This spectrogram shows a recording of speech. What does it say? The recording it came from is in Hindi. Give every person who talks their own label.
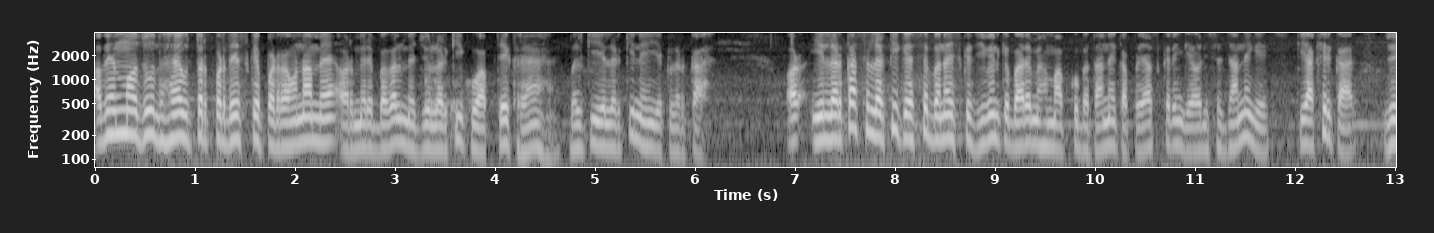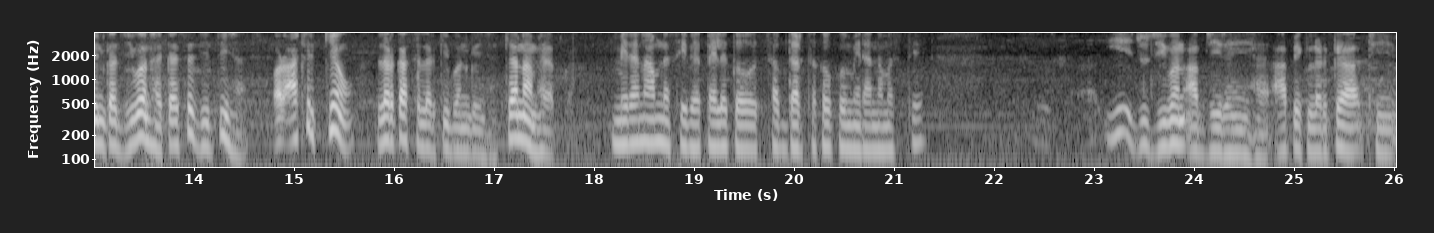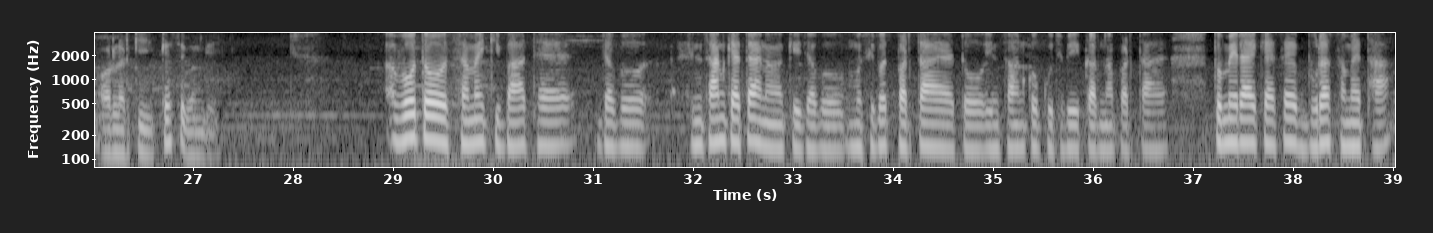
Speaker 1: अभी हम मौजूद हैं उत्तर प्रदेश के पडरौना में और मेरे बगल में जो लड़की को आप देख रहे हैं बल्कि ये लड़की नहीं एक लड़का है। और ये लड़का से लड़की कैसे बना इसके जीवन के बारे में हम आपको बताने का प्रयास करेंगे और इसे जानेंगे कि आखिरकार जो इनका जीवन है कैसे जीती हैं और आखिर क्यों लड़का से लड़की बन गई हैं। क्या नाम है आपका?
Speaker 2: मेरा नाम नसीब है। पहले तो सब दर्शकों को मेरा नमस्ते।
Speaker 1: ये जो जीवन आप जी रही हैं आप एक लड़का थी और लड़की कैसे बन गई?
Speaker 2: वो तो समय की बात है। जब इंसान कहता है ना कि जब मुसीबत पड़ता है तो इंसान को कुछ भी करना पड़ता है। तो मेरा एक ऐसा बुरा समय था।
